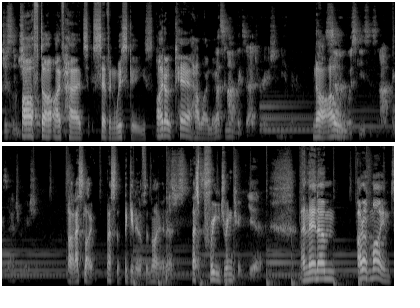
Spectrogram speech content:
Just in general. after I've had seven whiskies. I don't care how I look. That's not an exaggeration either. no, Seven I'll. whiskeys is not an exaggeration. No, that's like that's the beginning of the night, and That's that's that's pre-drinking. yeah. And then um, I don't mind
